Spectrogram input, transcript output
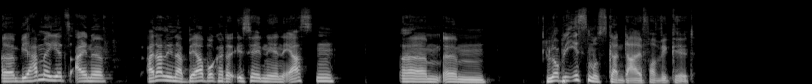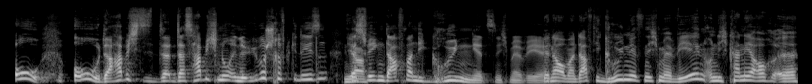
äh, wir haben ja jetzt eine, Annalena Baerbock hat, ist ja in den ersten ähm, ähm, Lobbyismus-Skandal verwickelt. Oh, oh, da habe ich, da, das habe ich nur in der Überschrift gelesen. Ja. Deswegen darf man die Grünen jetzt nicht mehr wählen. Genau, man darf die Grünen jetzt nicht mehr wählen und ich kann ja auch, äh,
